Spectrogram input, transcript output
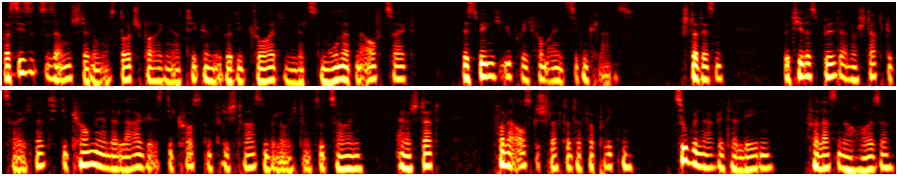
Was diese Zusammenstellung aus deutschsprachigen Artikeln über Detroit in den letzten Monaten aufzeigt, lässt wenig übrig vom einzigen Glanz. Stattdessen wird hier das Bild einer Stadt gezeichnet, die kaum mehr in der Lage ist, die Kosten für die Straßenbeleuchtung zu zahlen. Eine Stadt voller ausgeschlachteter Fabriken, zugenagelter Läden, verlassener Häuser,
